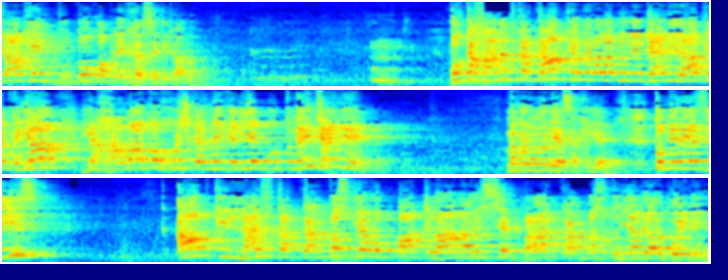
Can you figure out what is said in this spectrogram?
کہا کہ ان بتوں کو اپنے گھر سے نکالو۔ وہ کہانت کا کام کرنے والا بھی انہیں کہہ نہیں رہا کہ بھیا، یہ ہوا کو خوش کرنے کے لیے بت نہیں چاہیے۔ مگر انہوں نے ایسا کیا۔ ہے تو میرے عزیز آپ کی لائف کا کیمپس جو ہے وہ پاک کلام اور اس سے بڑا کیمپس دنیا میں اور کوئی نہیں۔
